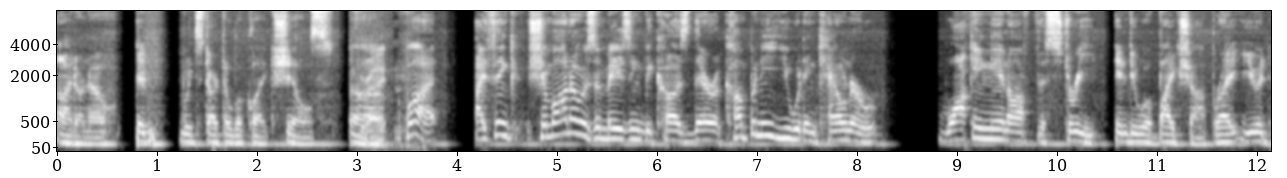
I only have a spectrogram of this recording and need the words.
I don't know, it would start to look like shills. Uh, Right. But I think Shimano is amazing because they're a company you would encounter walking in off the street into a bike shop, right? You would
